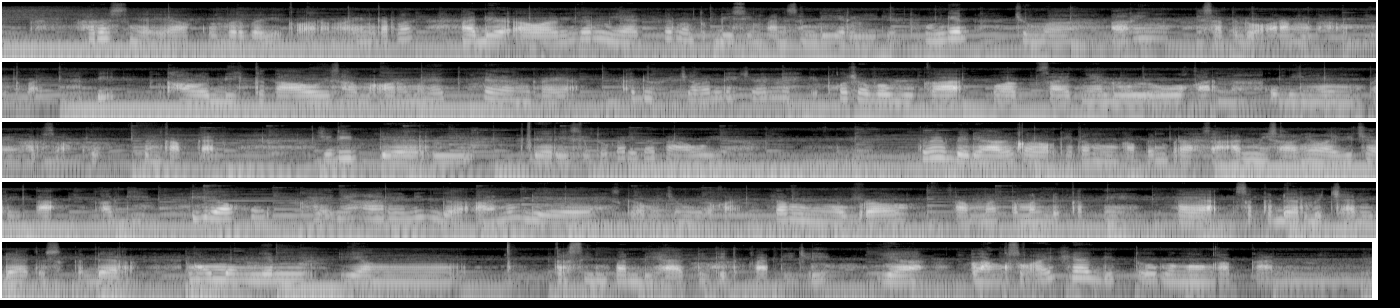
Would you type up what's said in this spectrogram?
harus nggak ya aku berbagi ke orang lain? Karena pada awalnya kan niat kan untuk disimpan sendiri gitu. Mungkin cuma paling satu dua orang tahu gitu kan. Tapi kalau diketahui sama orang banyak tuh yang kayak aduh jangan deh jangan deh gitu. Aku coba buka websitenya dulu karena aku bingung apa yang harus aku ungkapkan. Jadi dari dari situ kan kita tahu ya. Tapi beda halnya kalau kita mengungkapin perasaan misalnya lagi cerita lagi iya aku kayaknya hari ini nggak anu deh segala macam gitu kan. Kita ngobrol sama teman deket nih kayak sekedar bercanda atau sekedar ngomongin yang tersimpan di hati gitu kan. Jadi ya langsung aja gitu mengungkapkan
